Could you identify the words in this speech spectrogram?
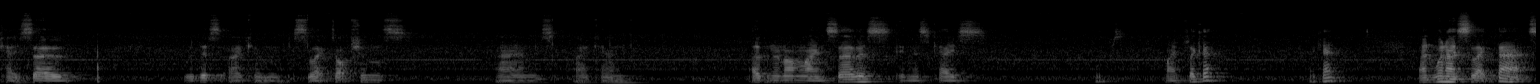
okay so with this I can select options and I can open an online service. In this case oops, my Flickr okay? And when I select that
